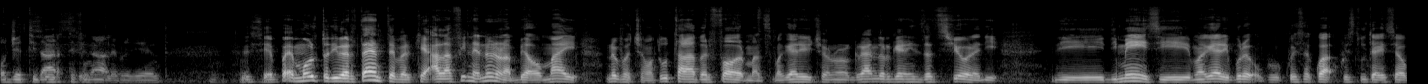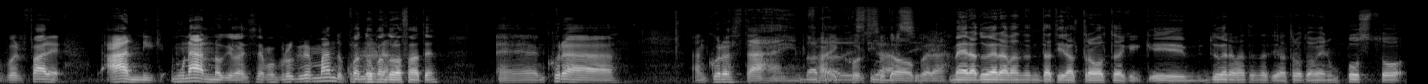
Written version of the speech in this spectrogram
oggetti Sì, d'arte sì. finale praticamente. Sì, sì, e poi è molto divertente perché alla fine noi non abbiamo mai, noi facciamo tutta la performance, magari c'è una grande organizzazione di, di- di mesi, magari pure questa qua, quest'ultima che stiamo per fare, anni, un anno che la stiamo programmando. quando, quando la fate? eh, ancora, ancora sta in, Data fa da in corso d'opera. Ma era dove eravate andati l'altra volta? Che, che- dove eravate andati l'altra volta? Avere un posto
